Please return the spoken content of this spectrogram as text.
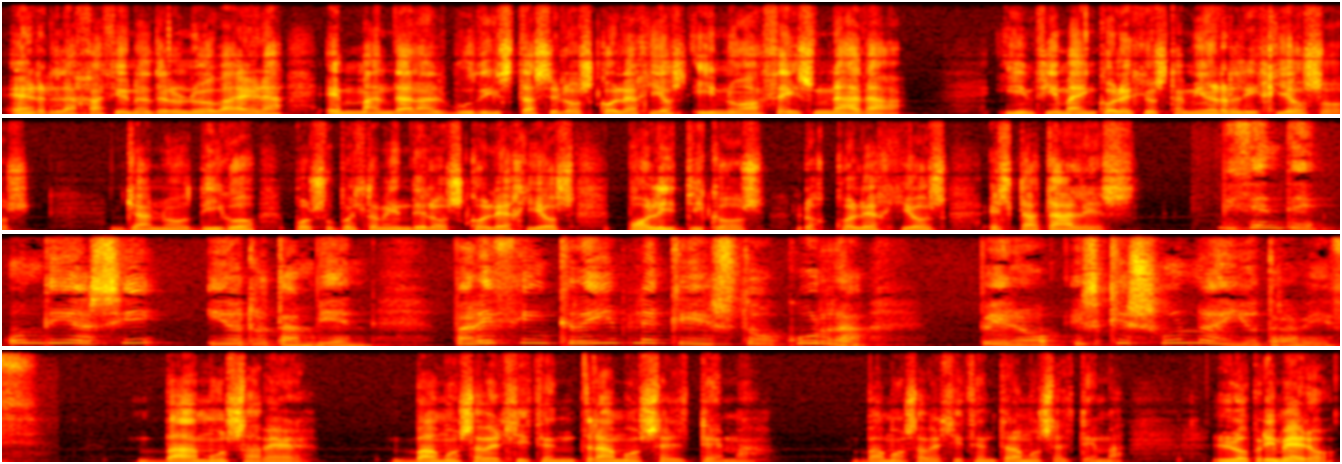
en relajaciones de la nueva era, en mandalas budistas en los colegios y no hacéis nada. Y encima en colegios también religiosos. Ya no digo, por supuesto, también de los colegios políticos, los colegios estatales. Vicente, un día sí y otro también. Parece increíble que esto ocurra, pero es que es una y otra vez. Vamos a ver, vamos a ver si centramos el tema. Vamos a ver si centramos el tema. Lo primero,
